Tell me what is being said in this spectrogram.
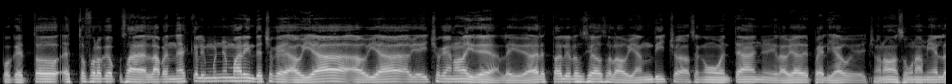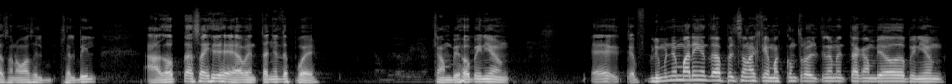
Porque esto, esto fue lo que, o sea, la pendeja es que Luis Muñoz Marín, de hecho, que había, había, había dicho que no la idea. La idea del Estado Libre Asociado se la habían dicho hace como 20 años y él había peleado y dicho, no, eso es una mierda, eso no va a ser- servir. Adopta esa idea 20 años después. Cambió de opinión. Eh, que Luis Muñoz Marín es de las personas que más controvertidamente ha cambiado de opinión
